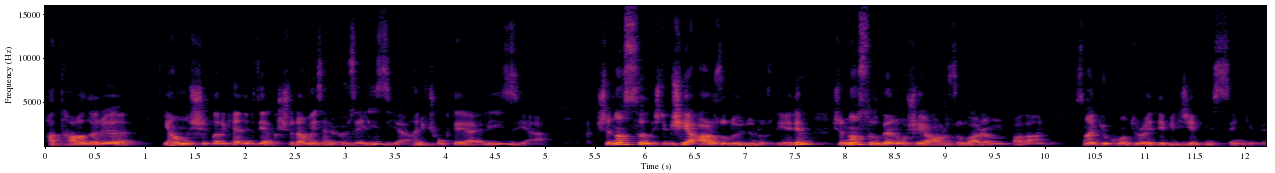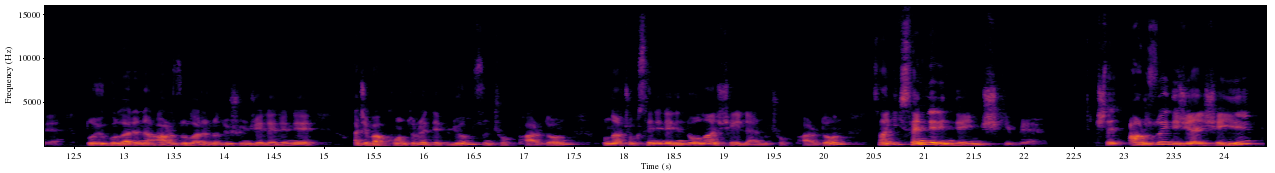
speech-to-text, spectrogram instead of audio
Hataları, yanlışlıkları kendimize yakıştıramayız. Hani özeliz ya, hani çok değerliyiz ya. İşte nasıl işte bir şeye arzu duydunuz diyelim. İşte nasıl ben o şeyi arzularım falan. Sanki kontrol edebilecekmişsin gibi. Duygularını, arzularını, düşüncelerini acaba kontrol edebiliyor musun? Çok pardon. Bunlar çok senin elinde olan şeyler mi? Çok pardon. Sanki senin elindeymiş gibi. İşte arzu edeceğin şeyi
